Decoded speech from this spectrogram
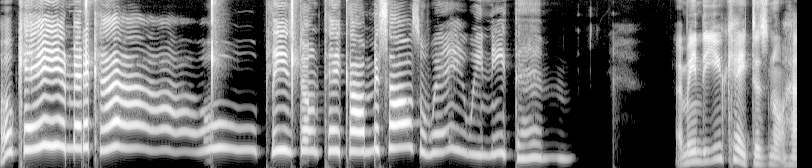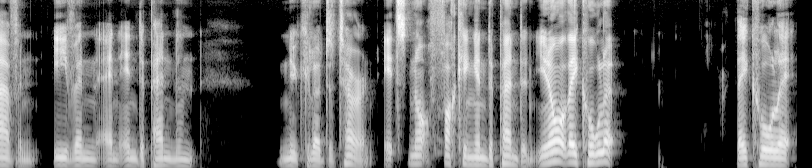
Okay, America. Oh, please don't take our missiles away. We need them. I mean, the UK does not have an even an independent nuclear deterrent. It's not fucking independent. You know what they call it? They call it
